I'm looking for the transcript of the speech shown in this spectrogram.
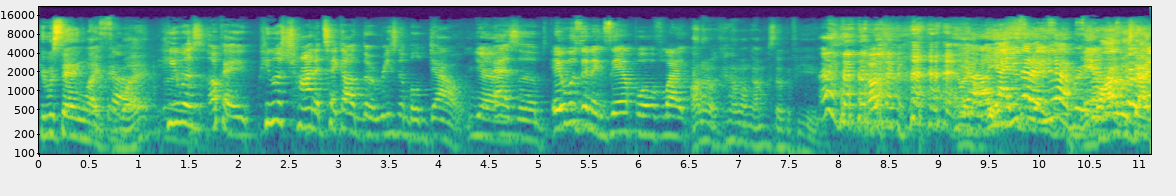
he was saying like What's what? he was okay. He was trying to take out the reasonable doubt Yeah. as a It was an example of like, I don't know. Come on, I'm so confused. yeah, yeah. You gotta, you gotta bring it Why was was that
